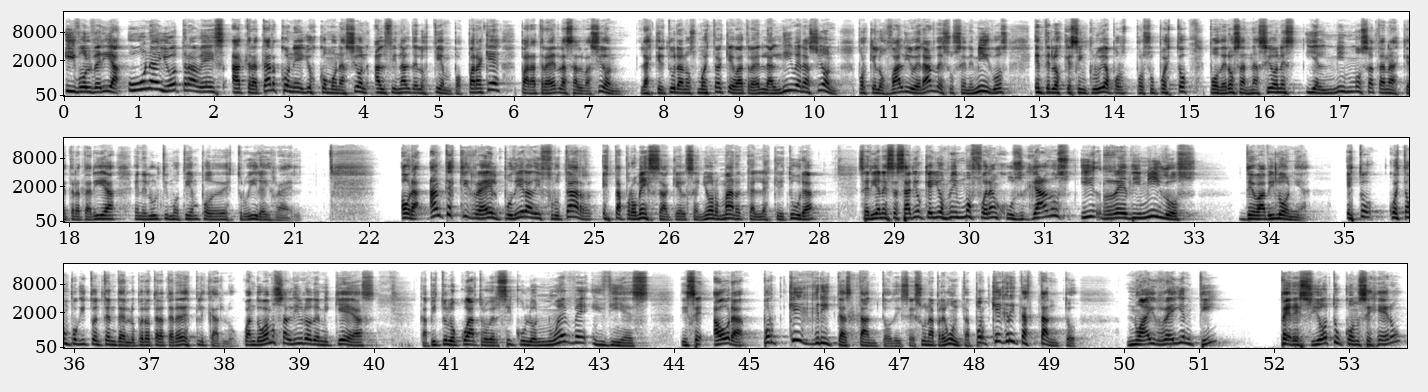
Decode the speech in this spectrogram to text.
Y volvería una y otra vez a tratar con ellos como nación al final de los tiempos. ¿Para qué? Para traer la salvación la escritura nos muestra que va a traer la liberación, porque los va a liberar de sus enemigos, entre los que se incluía, por, supuesto, poderosas naciones y el mismo Satanás que trataría en el último tiempo de destruir a Israel. Ahora, antes que Israel pudiera disfrutar esta promesa que el Señor marca en la escritura, sería necesario que ellos mismos fueran juzgados y redimidos de Babilonia. Esto cuesta un poquito entenderlo, pero trataré de explicarlo. Cuando vamos al libro de Miqueas, capítulo 4, versículo 9 y 10, dice, ahora, ¿por qué gritas tanto? Dice, es una pregunta. ¿Por qué gritas tanto? ¿No hay rey en ti? ¿Pereció tu consejero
